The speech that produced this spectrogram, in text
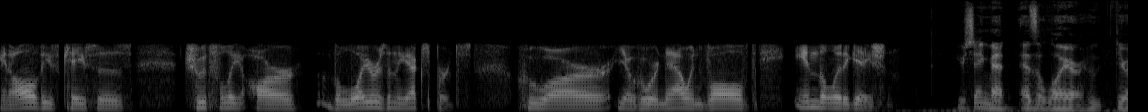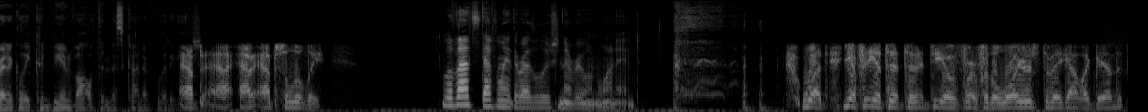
in all of these cases, truthfully, are the lawyers and the experts who are you know who are now involved in the litigation. You're saying that as a lawyer who theoretically could be involved in this kind of litigation. Ab- a- absolutely. Well, that's definitely the resolution everyone wanted. what? Yeah, for, yeah, to, to, you know, for, for the lawyers to make out like bandits.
